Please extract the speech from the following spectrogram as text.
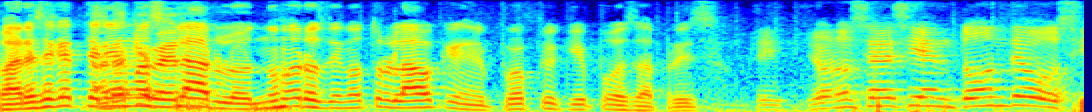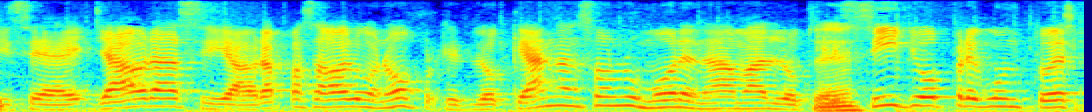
Parece que tenía más claro los números en otro lado que en el propio equipo de Saprissa. Sí, yo no sé si en dónde o si se, ya habrá, si habrá pasado algo o no, porque lo que andan son rumores nada más. Lo que Sí. sí yo pregunto es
